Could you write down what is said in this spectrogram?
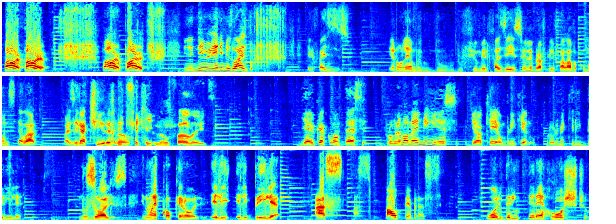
Power, power! Power, power! Enemy, enemy slide! Ele faz isso. Eu não lembro do, do filme ele fazia isso. Eu lembrava que ele falava comando estelar. Mas ele atira Não, nesse aqui. ele não fala isso. E aí o que acontece? O problema não é nem esse, porque ok, é um brinquedo. O problema é que ele brilha nos olhos. E não é qualquer olho. Ele, ele brilha as, as pálpebras. O olho dele inteiro é roxo.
